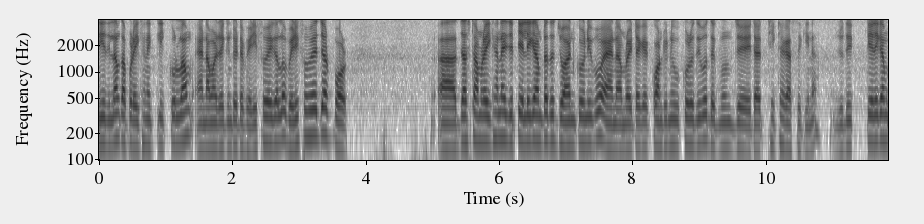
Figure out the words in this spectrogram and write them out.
দিয়ে দিলাম, তারপরে এখানে ক্লিক করলাম অ্যান্ড আমার এটা কিন্তু এটা ভেরিফাই হয়ে গেল। ভেরিফাই হয়ে যাওয়ার পর জাস্ট আমরা এখানে যে টেলিগ্রামটাতে জয়েন করে নিব অ্যান্ড আমরা এটাকে কন্টিনিউ করে দিব দেখুন যে এটা ঠিকঠাক আছে কি না যদি টেলিগ্রাম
